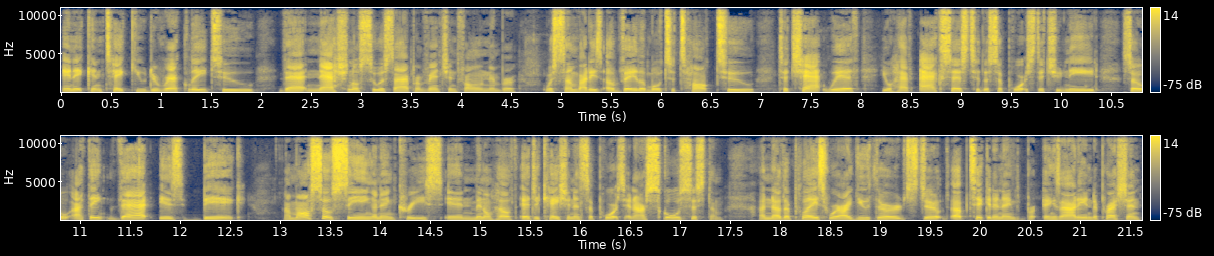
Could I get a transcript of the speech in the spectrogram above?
and it can take you directly to that national suicide prevention phone number where somebody's available to talk to, to chat with. You'll have access to the supports that you need. So I think that is big. I'm also seeing an increase in mental health education and supports in our school system. Another place where our youth are still upticking in anxiety and depression,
